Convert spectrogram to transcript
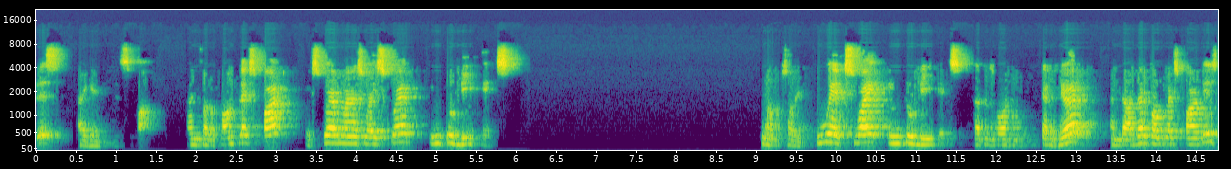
this, I get this part. And for the complex part, x square minus y square into dx. no sorry 2xy into dx. That is what we written here and the other complex part is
